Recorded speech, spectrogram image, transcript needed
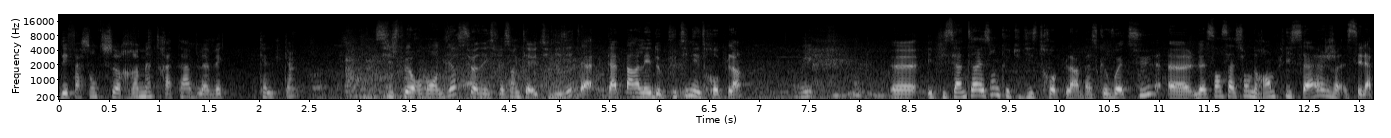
des façons de se remettre à table avec quelqu'un. Si je peux rebondir sur une expression que tu as utilisée, tu as, parlé de Poutine est trop plein. Oui. Euh, et puis c'est intéressant que tu dises trop plein, parce que vois-tu, euh, la sensation de remplissage, c'est la,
